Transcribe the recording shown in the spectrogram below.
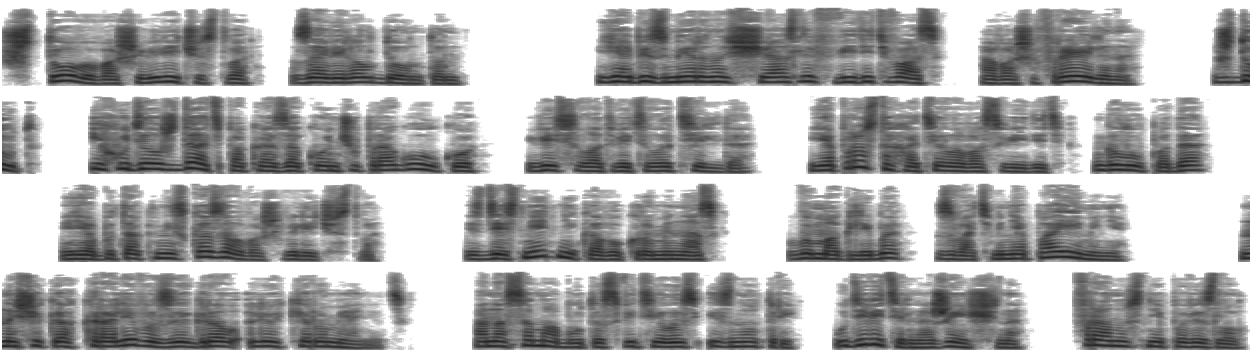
«Что вы, ваше величество!» — заверил Донтон. «Я безмерно счастлив видеть вас, а ваши фрейлины ждут. Их удел ждать, пока закончу прогулку», — весело ответила Тильда. «Я просто хотела вас видеть. Глупо, да?» «Я бы так не сказал, ваше величество. Здесь нет никого, кроме нас. Вы могли бы звать меня по имени». На щеках королевы заиграл легкий румянец. Она сама будто светилась изнутри. Удивительная женщина. Франу с ней повезло.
